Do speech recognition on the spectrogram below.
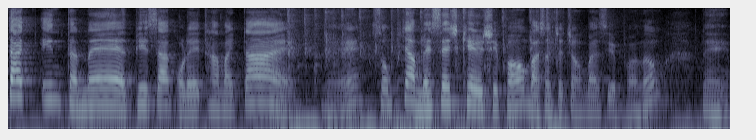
딱 인터넷 피사 고래 타마이 따이. 네. 솜푸냐 메시지 KLC 펑, 마선처 정반스 유퍼는. 네.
